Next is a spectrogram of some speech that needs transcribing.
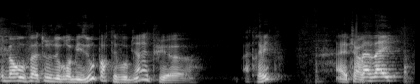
Eh ben, on vous fait à tous de gros bisous, portez-vous bien, et puis à très vite. Allez, ciao. Bye bye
